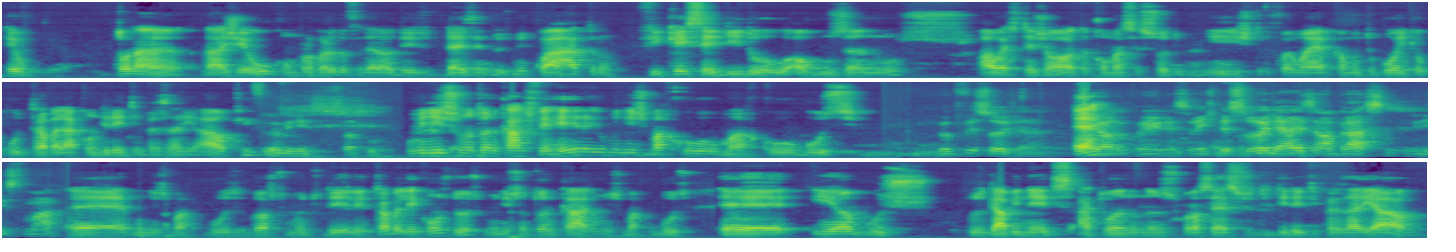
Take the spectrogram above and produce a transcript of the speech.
Eu estou na, na AGU como procurador federal desde dezembro de 2004. Fiquei cedido alguns anos ao STJ como assessor do ministro. Foi uma época muito boa em que eu pude trabalhar com direito empresarial. Quem foi o ministro? Por... O ministro Antônio Carlos Ferreira e o ministro Marco, Marco Buzzi. Meu professor já é? aula com ele. Excelente pessoa. Aliás, um abraço, ministro Marco. É, ministro Marco Buzzi, gosto muito dele. Trabalhei com os dois, com o ministro Antônio Carlos e o ministro Marco Buzzi. É, em ambos os gabinetes atuando nos processos de direito empresarial.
